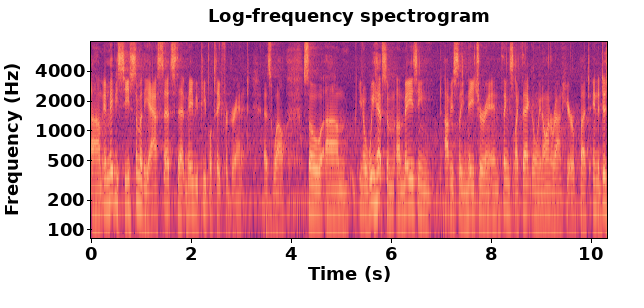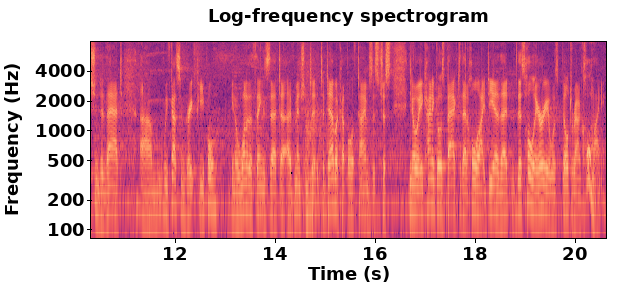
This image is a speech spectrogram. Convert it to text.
um, and maybe see some of the assets that maybe people take for granted as well. So, um, you know, we have some amazing, obviously, nature and things like that going on around here. But in addition to that, um, we've got some great people. You know, one of the things that uh, I've mentioned to, to Deb a couple of times is just, you know, it kind of goes back to that whole idea that this whole area was built around coal mining.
